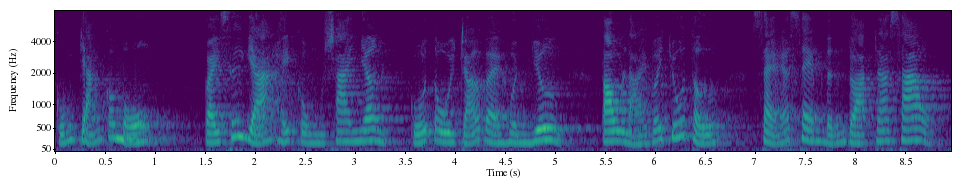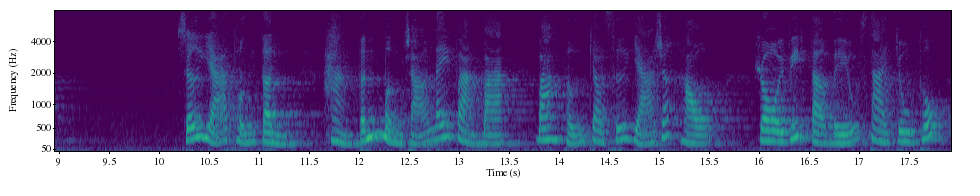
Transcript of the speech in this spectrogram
Cũng chẳng có muộn. Vậy sứ giả hãy cùng sai nhân của tôi trở về Huỳnh Dương, Tâu lại với chúa thượng, Sẽ xem định đoạt ra sao. Sứ giả thuận tình Hàng tính mừng rỡ lấy vàng bạc, Ban thưởng cho sứ giả rất hậu. Rồi viết tờ biểu sai chu thúc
